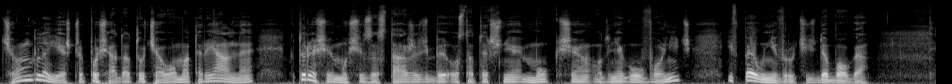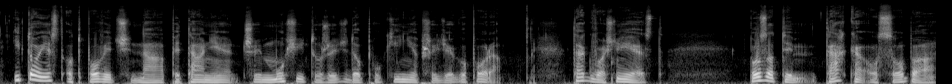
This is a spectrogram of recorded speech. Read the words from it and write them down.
ciągle jeszcze posiada to ciało materialne, które się musi zestarzeć, by ostatecznie mógł się od niego uwolnić i w pełni wrócić do Boga. I to jest odpowiedź na pytanie, czy musi tu żyć, dopóki nie przyjdzie jego pora. Tak właśnie jest. Poza tym, taka osoba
